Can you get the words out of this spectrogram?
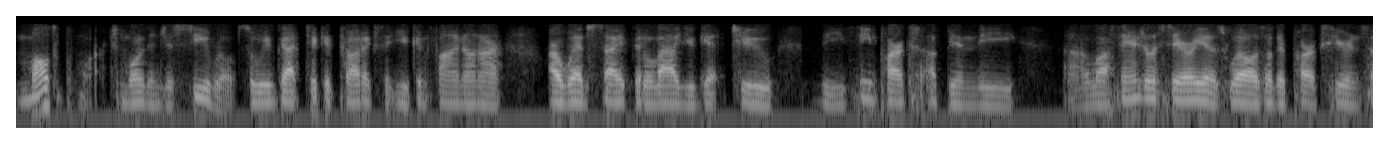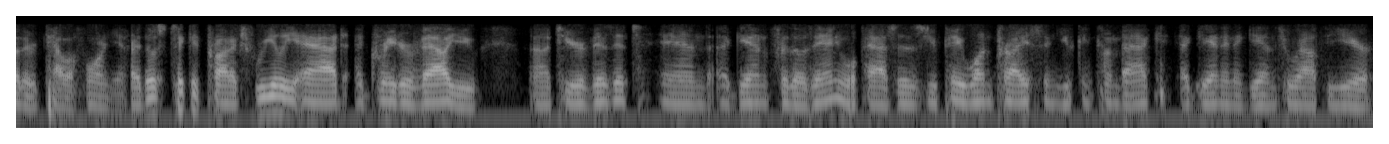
multiple marks, more than just SeaWorld. So we've got ticket products that you can find on our, our website that allow you get to the theme parks up in the uh, Los Angeles area as well as other parks here in Southern California. Those ticket products really add a greater value uh, to your visit. And again, for those annual passes, you pay one price and you can come back again and again throughout the year.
